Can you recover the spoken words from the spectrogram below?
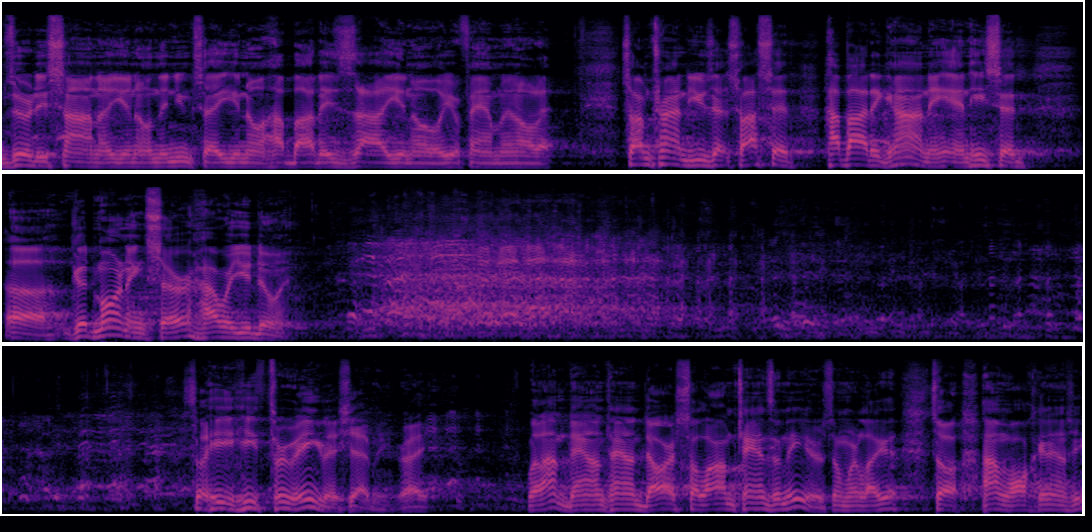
Mzuri sana, you know, and then you can say, you know, Habari za, you know, your family and all that. So I'm trying to use that. So I said, Habari gani? And he said, uh, Good morning, sir. How are you doing? So he, he threw English at me, right? Well, I'm downtown Dar es Salaam, Tanzania, or somewhere like that. So I'm walking down.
